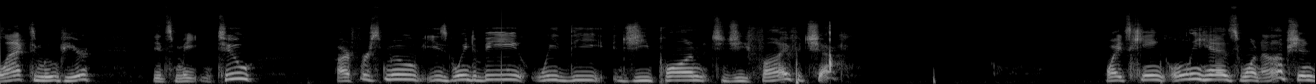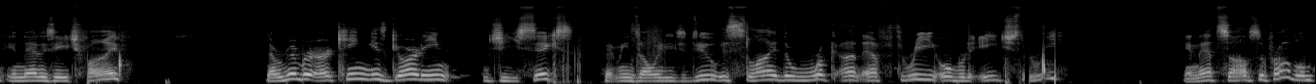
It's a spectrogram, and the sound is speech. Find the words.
black to move here. It's mate in two. Our first move is going to be with the g pawn to g5, a check. White's king only has one option, and that is h5. Now remember, our king is guarding g6. That means all we need to do is slide the rook on f3 over to h3. And that solves the problem.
